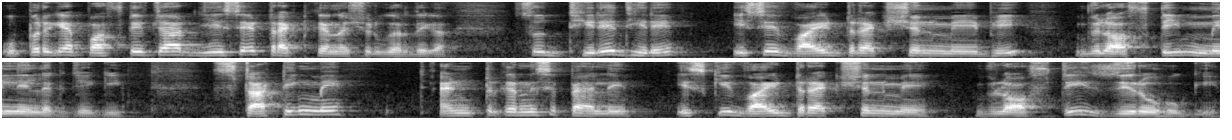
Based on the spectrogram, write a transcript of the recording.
ऊपर क्या पॉजिटिव चार्ज ये इसे अट्रैक्ट करना शुरू कर देगा। सो so, धीरे धीरे इसे वाइड डायरेक्शन में भी वेलोसिटी मिलने लग जाएगी। स्टार्टिंग में एंटर करने से पहले इसकी वाइड डायरेक्शन में वेलोसिटी ज़ीरो होगी।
